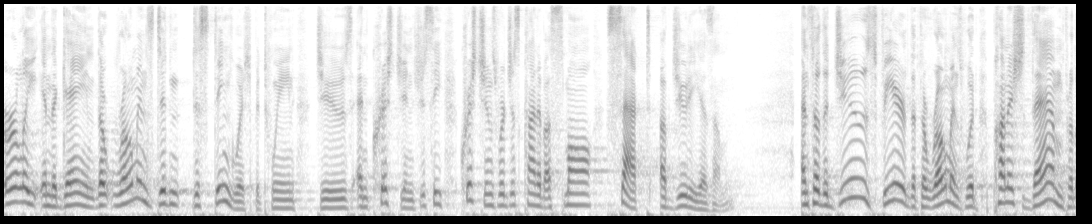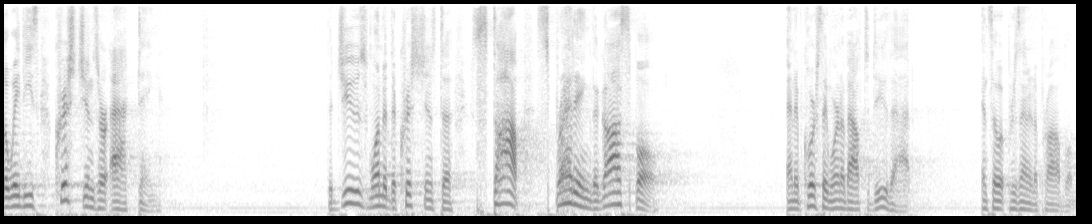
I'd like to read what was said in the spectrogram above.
early in the game, the Romans didn't distinguish between Jews and Christians. You see, Christians were just kind of a small sect of Judaism. And so the Jews feared that the Romans would punish them for the way these Christians are acting. The Jews wanted the Christians to stop spreading the gospel. And of course, they weren't about to do that. And so it presented a problem.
